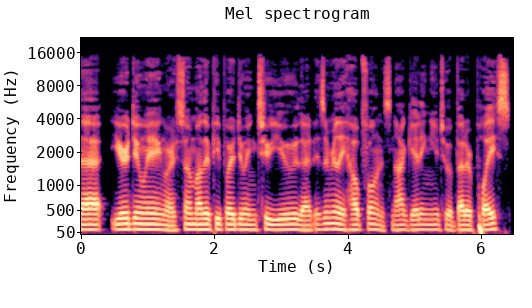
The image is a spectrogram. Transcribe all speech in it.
that you're doing or some other people are doing to you that isn't really helpful and it's not getting you to a better place,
